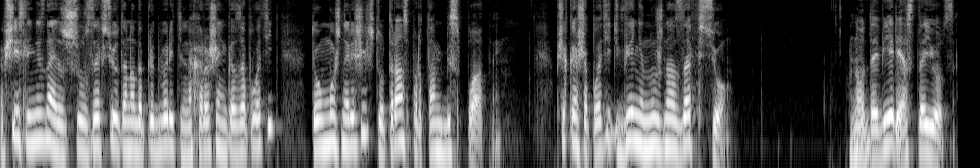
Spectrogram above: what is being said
Вообще, если не знаете, что за все это надо предварительно хорошенько заплатить, то можно решить, что транспорт там бесплатный. Вообще, конечно, платить в Вене нужно за все. Но доверие остается.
